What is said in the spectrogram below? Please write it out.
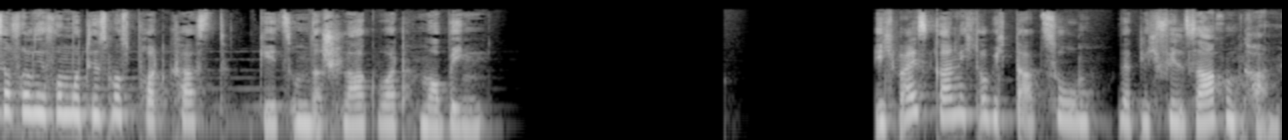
dieser Folge vom Mutismus Podcast geht es um das Schlagwort Mobbing. Ich weiß gar nicht, ob ich dazu wirklich viel sagen kann.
